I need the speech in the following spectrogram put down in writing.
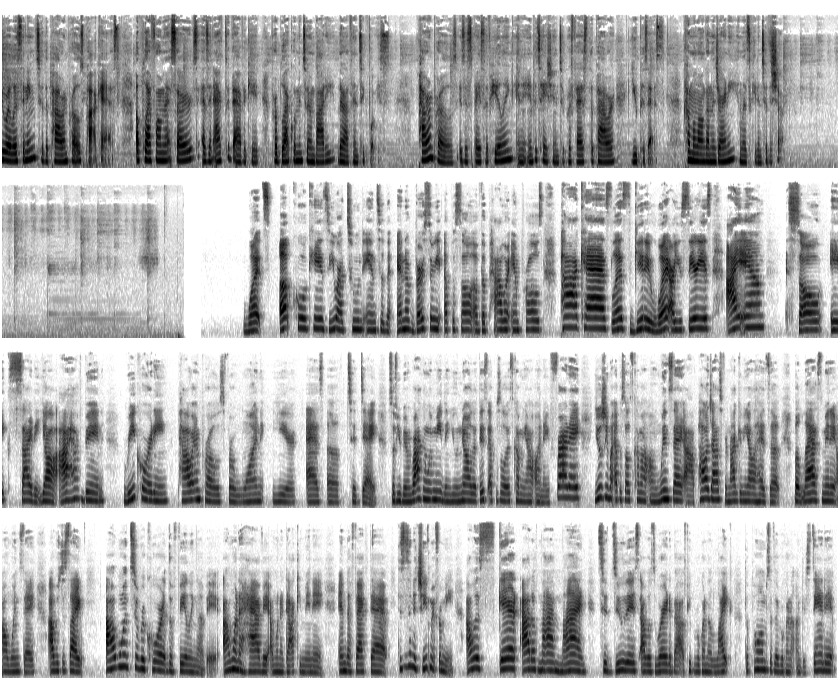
You are listening to the Power and Prose podcast, a platform that serves as an active advocate for Black women to embody their authentic voice. Power and Prose is a space of healing and an invitation to profess the power you possess. Come along on the journey and let's get into the show. What's up, cool kids? You are tuned in to the anniversary episode of the Power and Prose podcast. Let's get it. What? Are you serious? I am so excited. Y'all, I have been recording Power and Prose for one year as of today. So if you've been rocking with me, then you know that this episode is coming out on a Friday. Usually my episodes come out on Wednesday. I apologize for not giving y'all a heads up, but last minute on Wednesday, I was just like, I want to record the feeling of it. I want to have it. I want to document it. And the fact that this is an achievement for me. I was scared out of my mind to do this. I was worried about if people were going to like the poems, if they were going to understand it.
